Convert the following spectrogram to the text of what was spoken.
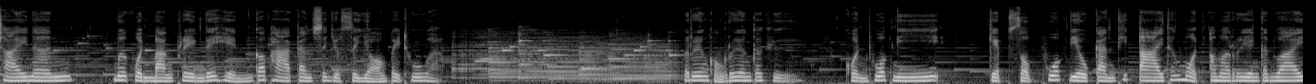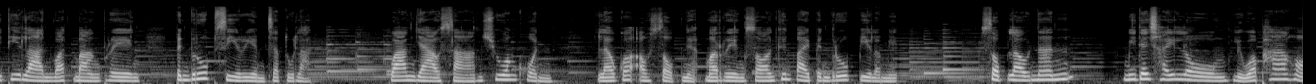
ใช้นั้น เมื่อคนบางเพลงได้เห็นก็พากันสยดสยองไปทั่ว เรื่องของเรื่องก็คือ คนพวกนี้เก็บศพพวกเดียวกันที่ตายทั้งหมดเอามาเรียงกันไว้ที่ลานวัดบางเพลง เป็นรูปสี่เหลี่ยมจัตุรัส กว้างยาวสามช่วงคน แล้วก็เอาศพเนี่ยมาเรียงซ้อนขึ้นไปเป็นรูปปีระมิดศพเหล่านั้นมิได้ใช้โลงหรือว่าผ้าห่อ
